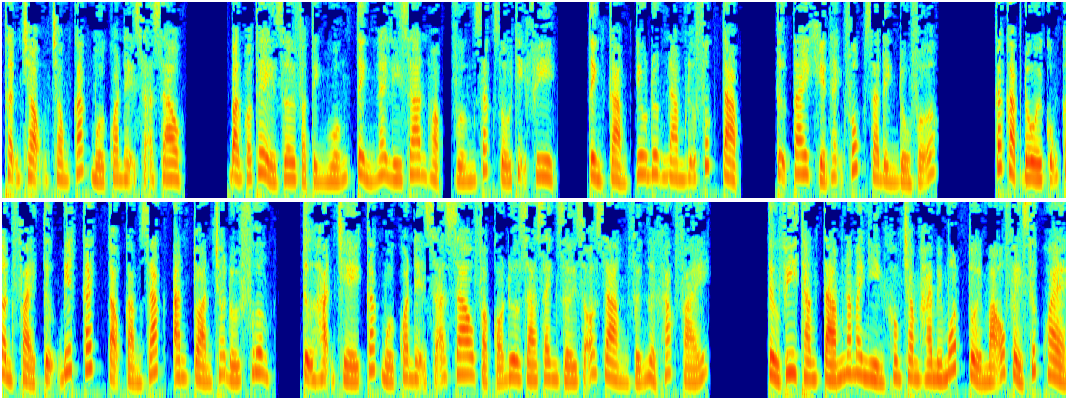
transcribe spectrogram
thận trọng trong các mối quan hệ xã giao, bạn có thể rơi vào tình huống tình ngay lý gian hoặc vướng rắc rối thị phi, tình cảm yêu đương nam nữ phức tạp, tự tay khiến hạnh phúc gia đình đổ vỡ. Các cặp đôi cũng cần phải tự biết cách tạo cảm giác an toàn cho đối phương, tự hạn chế các mối quan hệ xã giao và có đưa ra ranh giới rõ ràng với người khác phái. Tử vi tháng 8 năm 2021 tuổi Mão về sức khỏe.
